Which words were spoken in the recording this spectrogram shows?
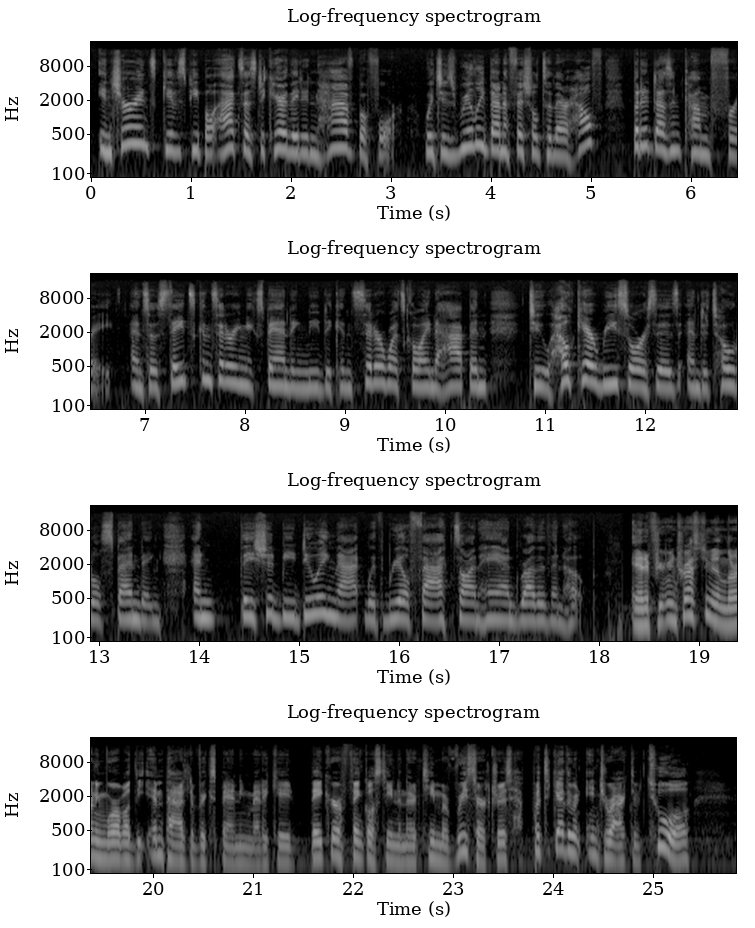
Insurance gives people access to care they didn't have before, which is really beneficial to their health, but it doesn't come free. And so states considering expanding need to consider what's going to happen to healthcare resources and to total spending. And they should be doing that with real facts on hand rather than hope. And if you're interested in learning more about the impact of expanding Medicaid, Baicker, Finkelstein, and their team of researchers have put together an interactive tool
